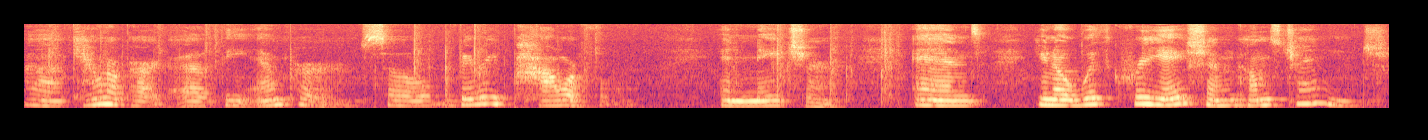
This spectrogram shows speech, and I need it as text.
uh, counterpart of the Emperor. So very powerful in nature. And, you know, with creation comes change.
